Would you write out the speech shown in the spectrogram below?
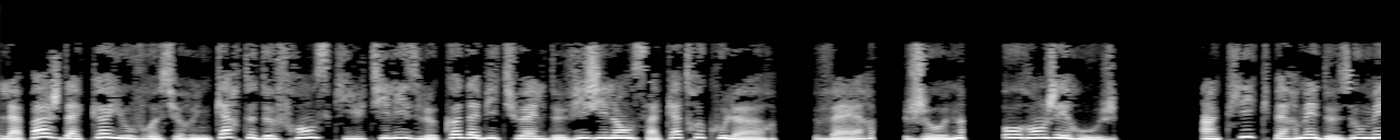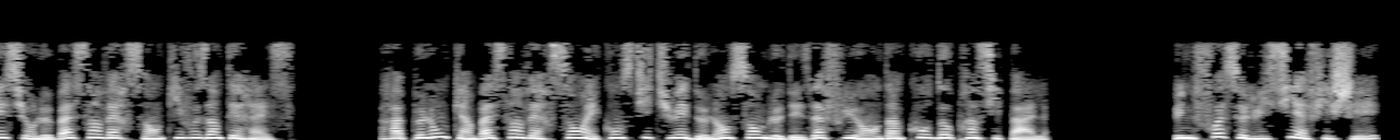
La page d'accueil ouvre sur une carte de France qui utilise le code habituel de vigilance à quatre couleurs, vert, jaune, orange et rouge. Un clic permet de zoomer sur le bassin versant qui vous intéresse. Rappelons qu'un bassin versant est constitué de l'ensemble des affluents d'un cours d'eau principal. Une fois celui-ci affiché,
